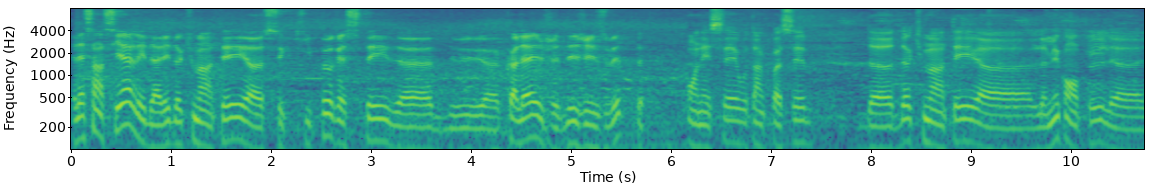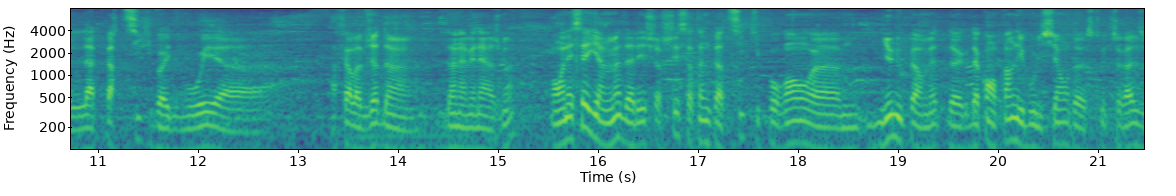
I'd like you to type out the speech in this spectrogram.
L'essentiel est d'aller documenter euh, ce qui peut rester du euh, Collège des Jésuites. On essaie autant que possible de documenter euh, le mieux qu'on peut la partie qui va être vouée à, faire l'objet d'un aménagement. On essaie également d'aller chercher certaines parties qui pourront mieux nous permettre de, comprendre l'évolution structurelle du,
